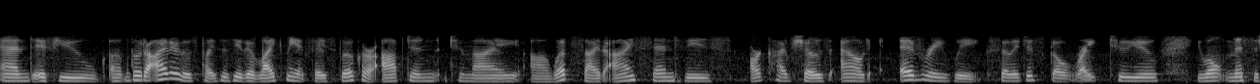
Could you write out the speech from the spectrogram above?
And if you um, go to either of those places, either like me at Facebook or opt in to my uh, website, I send these archive shows out every week. So they just go right to you. You won't miss a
